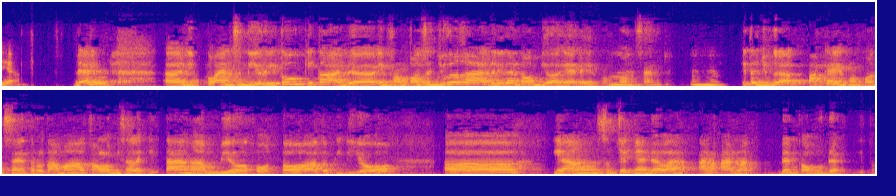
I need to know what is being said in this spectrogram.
Iya. Yeah. Dan uh, di plan sendiri itu kita ada inform consent juga kak. Tadi kan kamu bilang ya ada inform hmm. consent. Mm-hmm. Kita juga pakai inform consent terutama kalau misalnya kita ngambil foto atau video uh, yang subjeknya adalah anak-anak dan kaum muda gitu.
